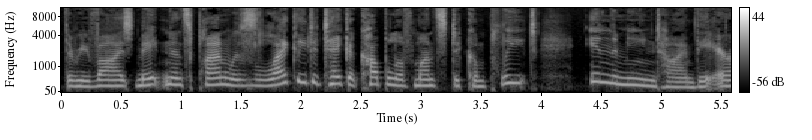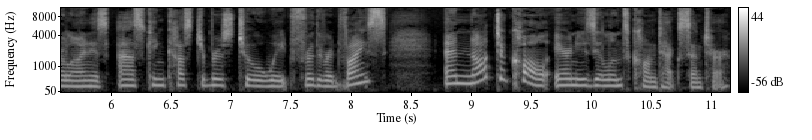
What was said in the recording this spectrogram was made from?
The revised maintenance plan was likely to take a couple of months to complete. In the meantime, the airline is asking customers to await further advice and not to call Air New Zealand's contact centre.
